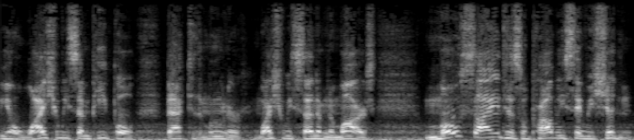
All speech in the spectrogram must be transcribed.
you know, why should we send people back to the moon or why should we send them to Mars? Most scientists will probably say we shouldn't.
